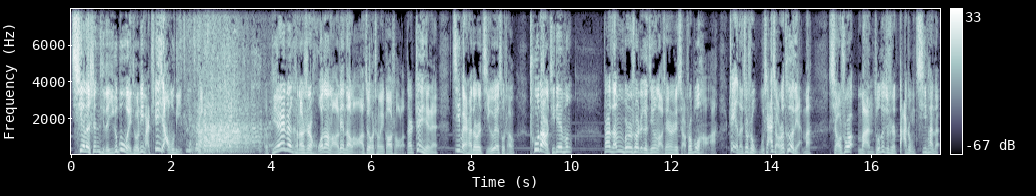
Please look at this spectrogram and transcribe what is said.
切了身体的一个部位就立马天下无敌。别人呢可能是活到老练到老啊，最后成为高手了，但是这些人基本上都是几个月速成，出道即巅峰。当然，咱们不是说这个金庸老先生这小说不好啊，这个呢就是武侠小说特点嘛。小说满足的就是大众期盼的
